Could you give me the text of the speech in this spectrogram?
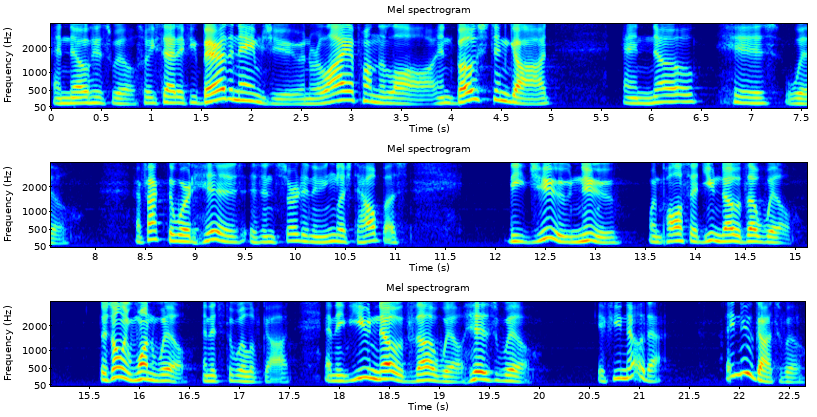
And know his will. So he said, if you bear the name Jew and rely upon the law and boast in God and know his will. In fact, the word his is inserted in English to help us. The Jew knew when Paul said, You know the will. There's only one will, and it's the will of God. And if you know the will, his will, if you know that, they knew God's will.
